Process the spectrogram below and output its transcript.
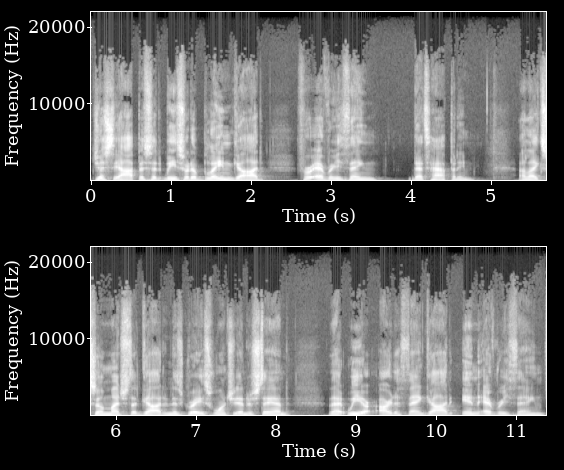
just the opposite. We sort of blame God for everything that's happening. I like so much that God in His grace wants you to understand that we are, are to thank God in everything,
